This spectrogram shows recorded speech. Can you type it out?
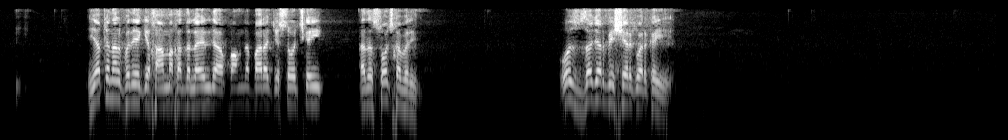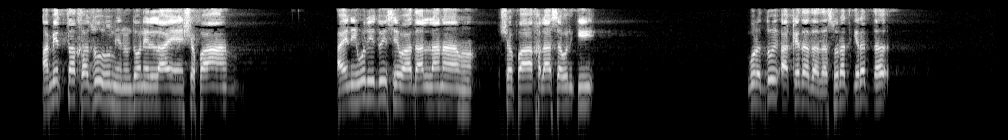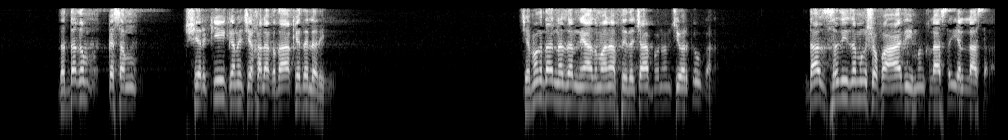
یقینا په دې کې خامخ دلایل د قوم د پاره چې سوچ کوي دا سوچ خبرې او زجر به شرک ور کوي امیت تخذو من دون الله شفاعه عینی ولی دوی سوا د الله نه شفاعه خلاصون کی ګوره دوی عقیده ده د صورت کې رد ده د دغه قسم شرکی کنه چې خلق دا عقیده لري چې موږ دا نظر نیاز منافته د چا په نوم چې ورکو کنه دا سدي زمون شفاعتي من خلاصي الله سره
